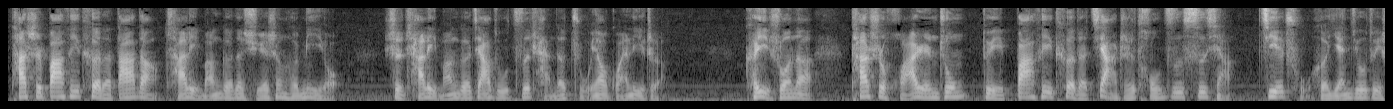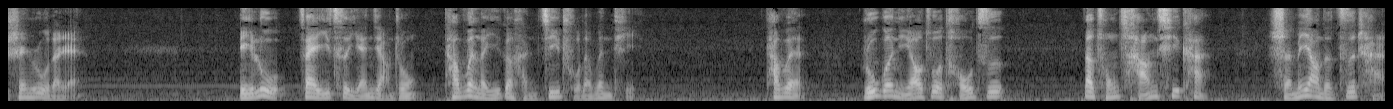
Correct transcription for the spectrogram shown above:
他是巴菲特的搭档，查理芒格的学生和密友，是查理芒格家族资产的主要管理者。可以说呢，他是华人中对巴菲特的价值投资思想接触和研究最深入的人。李路在一次演讲中，他问了一个很基础的问题，他问。如果你要做投资，那从长期看，什么样的资产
